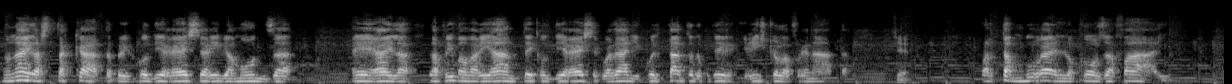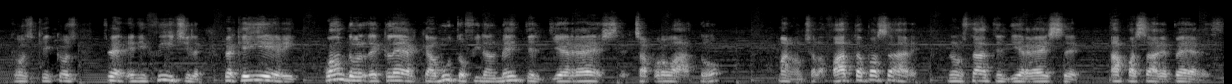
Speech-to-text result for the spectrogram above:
non hai la staccata perché col DRS arrivi a Monza e hai la, la prima variante col DRS, guadagni quel tanto da poter rischio la frenata. Sì al tamburello cosa fai? Cos, cos, cioè è difficile perché ieri quando Leclerc ha avuto finalmente il DRS ci ha provato ma non ce l'ha fatta passare nonostante il DRS a passare Perez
